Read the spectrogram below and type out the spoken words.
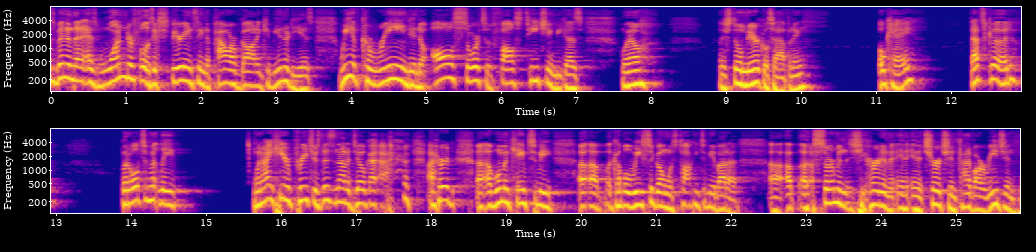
has been that as wonderful as experiencing the power of God in community is, we have careened into all sorts of false teaching because, well, there's still miracles happening. Okay, that's good. But ultimately, when I hear preachers, this is not a joke. I, I, I heard uh, a woman came to me a, a, couple of weeks ago and was talking to me about a, a, a sermon that she heard in, in, in a church in kind of our region.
